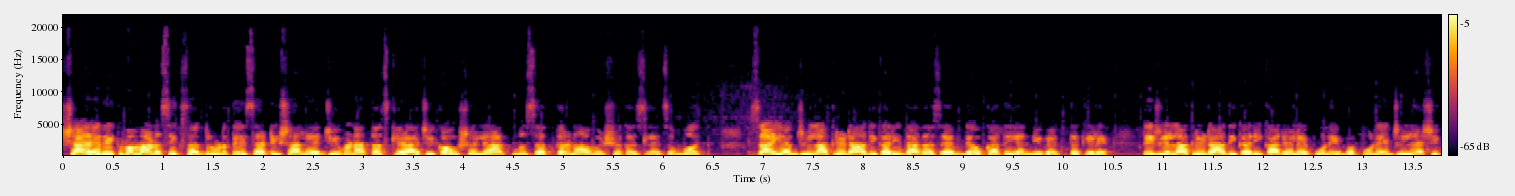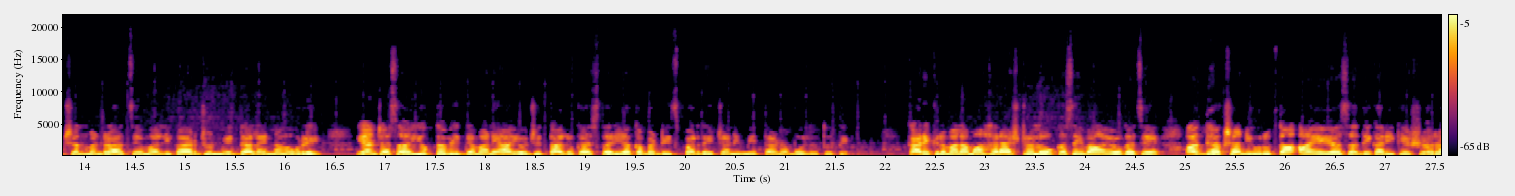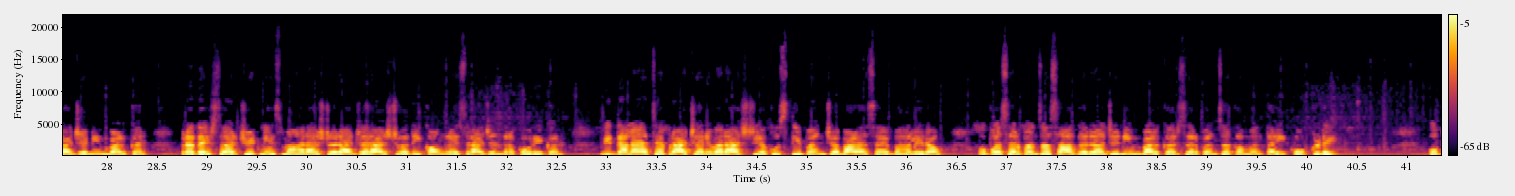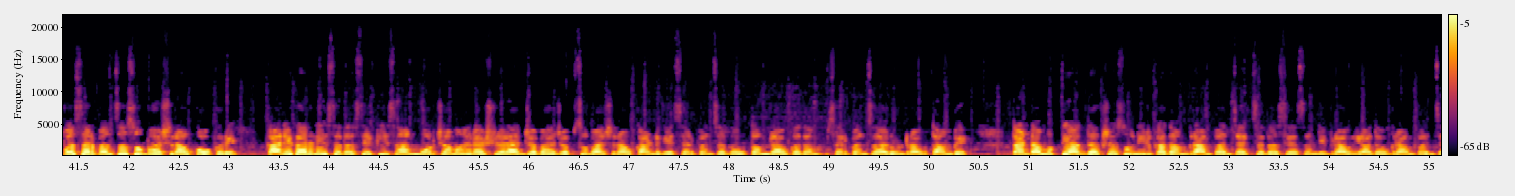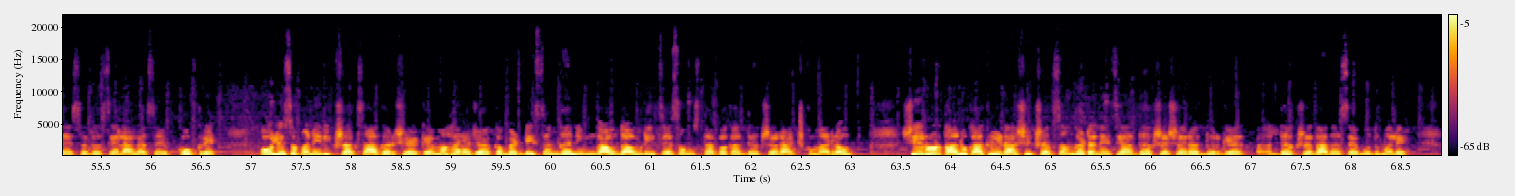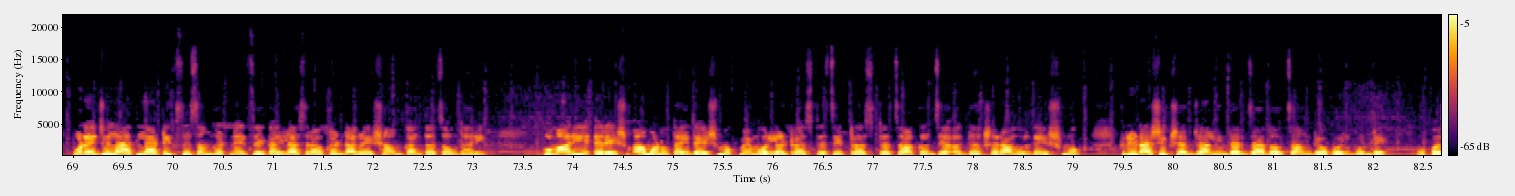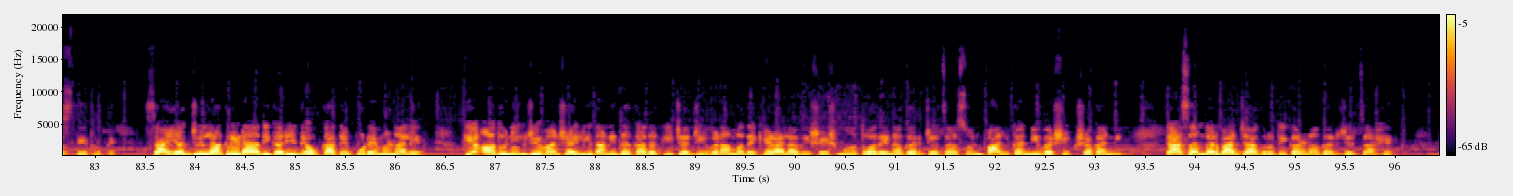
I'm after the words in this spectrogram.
शारीरिक व मानसिक सदृढतेसाठी शालेय जीवनातच खेळाची कौशल्य आत्मसात करणं आवश्यक असल्याचं मत सहाय्यक जिल्हा क्रीडा अधिकारी दादासाहेब देवकाते यांनी व्यक्त केले. ते जिल्हा क्रीडा अधिकारी कार्यालय पुणे व पुणे जिल्हा शिक्षण मंडळाचे मल्लिकार्जुन विद्यालय नाहवरे यांच्या संयुक्त विद्यमाने आयोजित तालुकास्तरीय कबड्डी स्पर्धेच्या निमित्तानं बोलत होते. कार्यक्रमाला महाराष्ट्र लोकसेवा आयोगाचे अध्यक्ष निवृत्त आय ए एस अधिकारी किशोरराजे निंबाळकर प्रदेश सरचिटणीस महाराष्ट्र राज्य राष्ट्रवादी काँग्रेस राजेंद्र कोरेकर विद्यालयाचे प्राचार्य व राष्ट्रीय कुस्ती पंच बाळासाहेब भालेराव उपसरपंच सागरराजे निंबाळकर सरपंच कमलताई कोकडे उपसरपंच सुभाषराव कोकरे कार्यकारिणी सदस्य किसान मोर्चा महाराष्ट्र राज्य भाजप सुभाषराव कांडगे सरपंच गौतमराव कदम सरपंच अरुणराव तांबे तंटामुक्ती अध्यक्ष सुनील कदम ग्रामपंचायत सदस्य संदीपराव यादव ग्रामपंचायत सदस्य लालासाहेब कोकरे पोलीस उपनिरीक्षक सागर शेळके महाराजा कबड्डी संघ निमगाव दावडीचे संस्थापक अध्यक्ष राजकुमार राऊत शिरूर तालुका क्रीडा शिक्षक संघटनेचे अध्यक्ष शरद दुर्गे अध्यक्ष दादासाहेब उदमले पुणे जिल्हा ॲथलेटिक्स संघटनेचे कैलासराव खंडागळे श्यामकांत चौधारी कुमारी रेश्मा मणुताई देशमुख मेमोरियल ट्रस्टचे ट्रस्ट चाकणचे अध्यक्ष राहुल देशमुख क्रीडा शिक्षक जालिंदर जाधव चांगदेव होलगुंडे उपस्थित होते. सहाय्यक जिल्हा क्रीडा अधिकारी देवकाते पुढे म्हणाले की आधुनिक जीवनशैलीत आणि धकाधकीच्या जीवनामध्ये खेळाला विशेष महत्त्व देणं गरजेचं असून पालकांनी व शिक्षकांनी त्या संदर्भात जागृती करणं गरजेचं आहे.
